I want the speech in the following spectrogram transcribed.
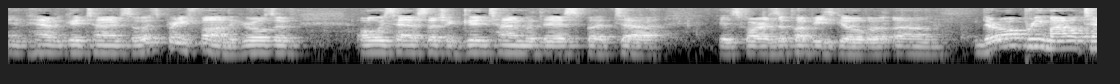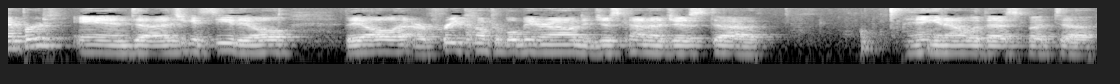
and have a good time. So it's pretty fun. The girls have always had such a good time with this, but uh, as far as the puppies go, but um, they're all pretty mild tempered, and uh, as you can see, they all they all are pretty comfortable being around and just kind of just uh, hanging out with us. But uh,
